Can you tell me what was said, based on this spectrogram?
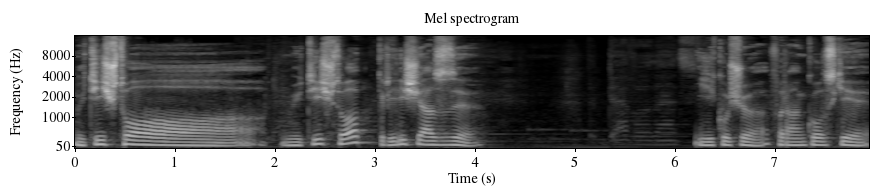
Müthiş top. Müthiş top. Grealish yazdı. İyi koşu. Frankowski.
